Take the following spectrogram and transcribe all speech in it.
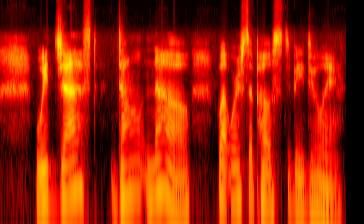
We just don't know what we're supposed to be doing.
